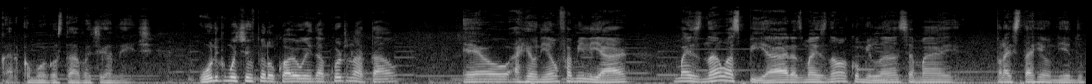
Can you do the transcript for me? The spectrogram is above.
cara, como eu gostava antigamente. O único motivo pelo qual eu ainda curto o Natal é a reunião familiar, mas não as piadas, mas não a comilância, mas para estar reunido,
